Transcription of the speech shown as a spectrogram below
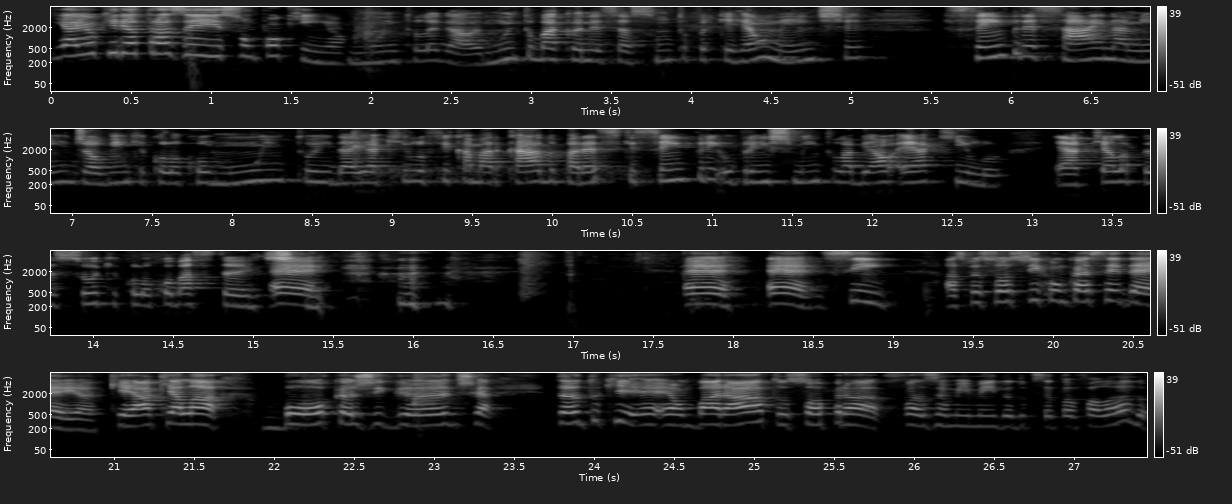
e aí eu queria trazer isso um pouquinho. Muito legal, é muito bacana esse assunto, porque realmente sempre sai na mídia alguém que colocou muito, e daí aquilo fica marcado. Parece que sempre o preenchimento labial é aquilo, é aquela pessoa que colocou bastante. É. é, é, sim. As pessoas ficam com essa ideia, que é aquela boca gigante. Tanto que é, é um barato, só para fazer uma emenda do que você está falando,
